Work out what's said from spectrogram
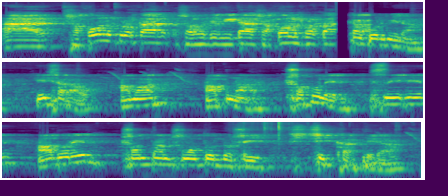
আর সকল প্রকার সহযোগিতা, সকল প্রকার কর্মীরা এছাড়াও আমার, আপনার, সকলের স্নেহের, আদরের সন্তান সমতুল্য সেই শিক্ষার্থীরা।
